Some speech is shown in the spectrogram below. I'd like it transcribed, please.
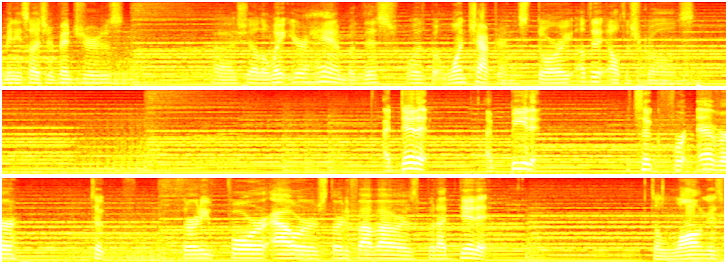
Many such adventures uh, shall await your hand, but this was but one chapter in the story of the Elder Scrolls. I did it! I beat it! It took forever. It took 34 hours, 35 hours, but I did it. It's the longest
